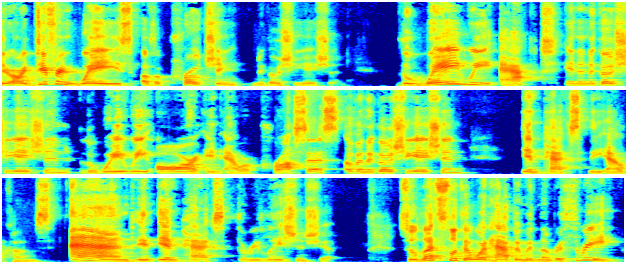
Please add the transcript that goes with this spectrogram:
There are different ways of approaching negotiation the way we act in a negotiation, the way we are in our process of a negotiation impacts the outcomes and it impacts the relationship. So let's look at what happened with number three.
